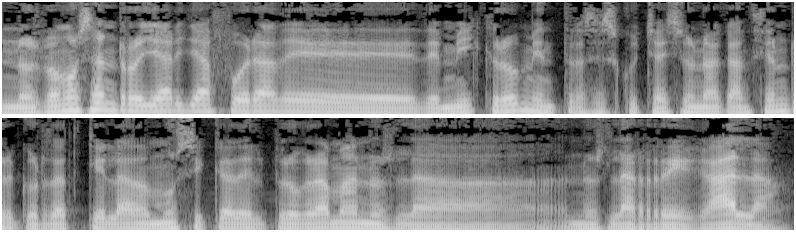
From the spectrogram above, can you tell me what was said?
nos vamos a enrollar ya fuera de, de micro mientras escucháis una canción. Recordad que la música del programa nos la, nos la regala.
